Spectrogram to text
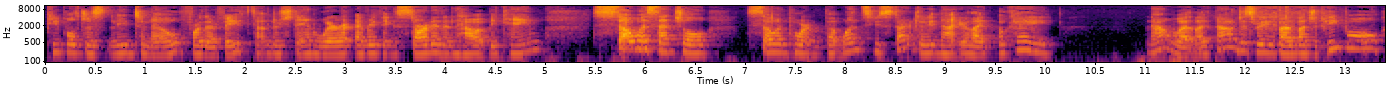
people just need to know for their faith to understand where everything started and how it became. So essential, so important. But once you start doing that, you're like, okay, now what? Like now I'm just reading about a bunch of people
